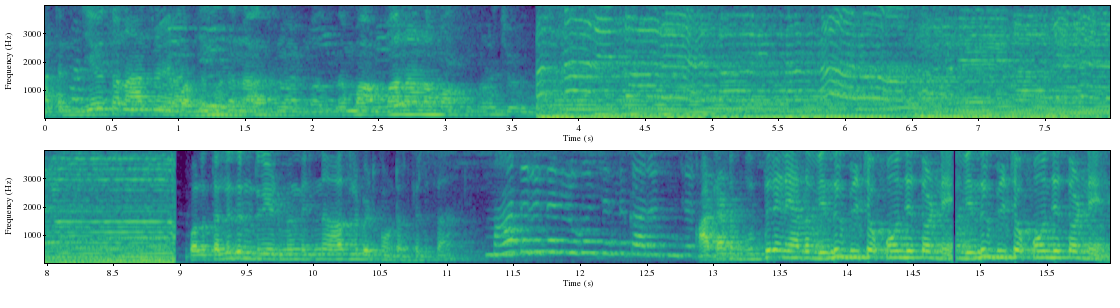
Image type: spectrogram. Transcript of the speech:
అతని జీవితం నాశనం అయిపోతుంది జీవితం నాశనం అయిపోతుంది మా అమ్మ నాన్న మాకు కూడా చూడు వాళ్ళ తల్లిదండ్రులు ఏడు మంది ఎన్ని ఆశలు పెట్టుకుంటారు తెలుసా? మా తల్లిదండ్రుల గురించి ఎందుకు ఆలోచించారు? అట అట బుద్ధి లేని అతను ఎందుకు పిలిచావు? ఫోన్ చేసాడిని ఎందుకు పిలిచావు? ఫోన్ చేసాడిని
